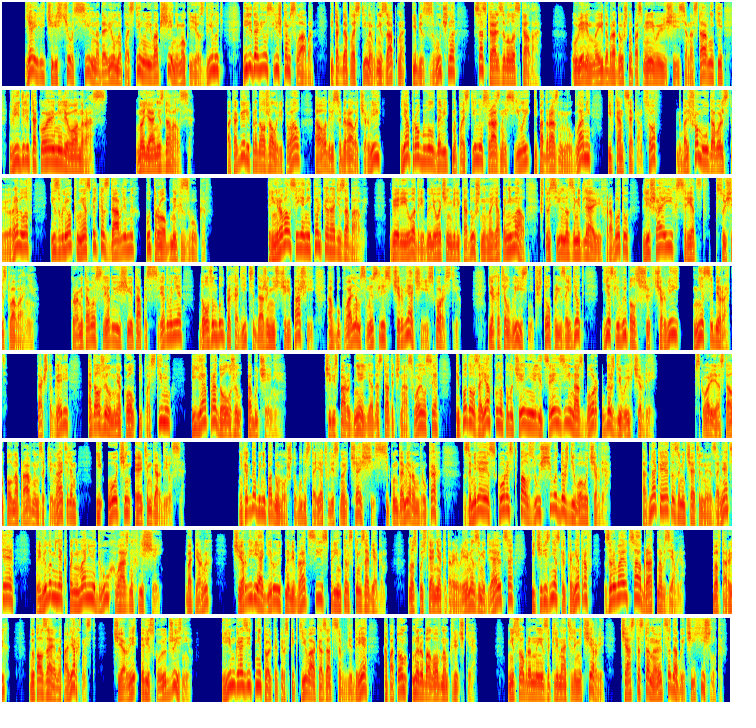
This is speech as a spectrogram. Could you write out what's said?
Я или чересчур сильно давил на пластину и вообще не мог ее сдвинуть, или давил слишком слабо, и тогда пластина внезапно и беззвучно соскальзывала скала. Уверен, мои добродушно посмеивающиеся наставники видели такое миллион раз. Но я не сдавался. Пока Гэри продолжал ритуал, а Одри собирала червей, я пробовал давить на пластину с разной силой и под разными углами, и в конце концов, к большому удовольствию Ревелов, извлек несколько сдавленных, утробных звуков. Тренировался я не только ради забавы. Гэри и Одри были очень великодушны, но я понимал, что сильно замедляю их работу, лишая их средств к существованию. Кроме того, следующий этап исследования должен был проходить даже не с черепашьей, а в буквальном смысле с червячьей скоростью. Я хотел выяснить, что произойдет, если выползших червей не собирать. Так что Гэри одолжил мне кол и пластину, и я продолжил обучение. Через пару дней я достаточно освоился и подал заявку на получение лицензии на сбор дождевых червей. Вскоре я стал полноправным заклинателем и очень этим гордился. Никогда бы не подумал, что буду стоять в лесной чаще с секундомером в руках, замеряя скорость ползущего дождевого червя. Однако это замечательное занятие привело меня к пониманию двух важных вещей. Во-первых, черви реагируют на вибрации спринтерским забегом, но спустя некоторое время замедляются и через несколько метров зарываются обратно в землю. Во-вторых, выползая на поверхность, черви рискуют жизнью. Им грозит не только перспектива оказаться в ведре, а потом на рыболовном крючке. Несобранные заклинателями черви часто становятся добычей хищников.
